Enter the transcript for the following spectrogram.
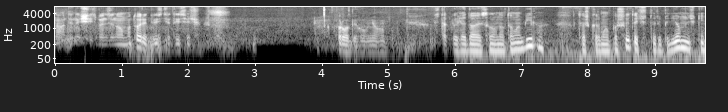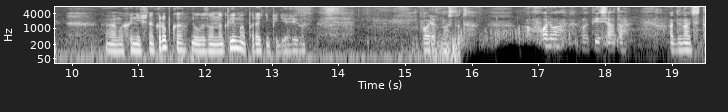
на 1.6 бензиновому моторі 200 тисяч пробігу в нього. Ось так виглядає салон автомобіля. Теж кермо пошите, 4 підйомнички, е, механічна коробка, двохзонна кліма, передні підігріви. Поряд у нас тут Volvo V50 11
